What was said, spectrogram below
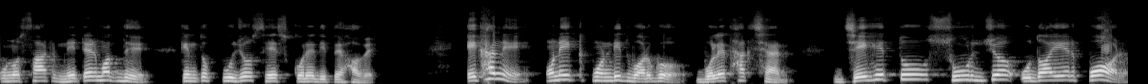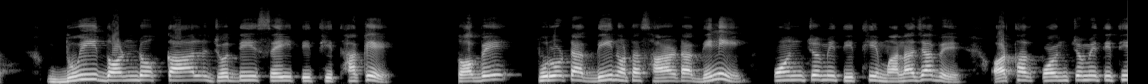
উনষাট মিনিটের মধ্যে কিন্তু পুজো শেষ করে দিতে হবে। এখানে অনেক পণ্ডিত বর্গ বলে থাকছেন, যেহেতু সূর্য উদয়ের পর দুই দণ্ডকাল যদি সেই তিথি থাকে, তবে পুরোটা দিন অর্থাৎ সারাটা দিনই পঞ্চমী তিথি মানা যাবে। অর্থাৎ পঞ্চমী তিথি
